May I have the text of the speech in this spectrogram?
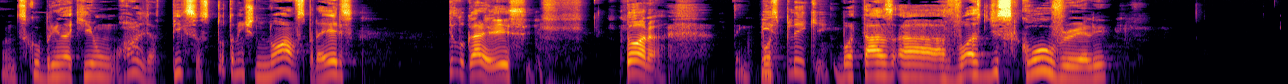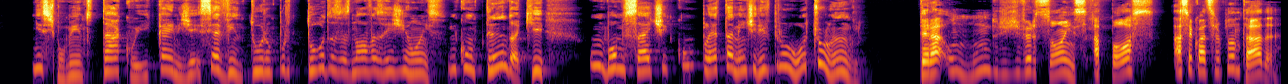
Vamos Descobrindo aqui um, olha, pixels totalmente novos pra eles. Que lugar é esse? Dora, Tem que me explique. botar as- a, a voz Discovery ali. Neste momento, Taco e KNG se aventuram por todas as novas regiões, encontrando aqui um bomb site completamente livre pelo outro ângulo. Terá um mundo de diversões após a C4 ser plantada.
